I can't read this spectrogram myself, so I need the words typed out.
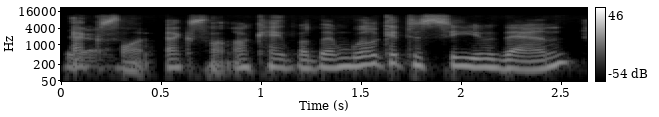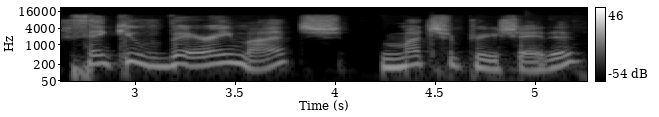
Yeah. Excellent. Excellent. Okay. Well, then we'll get to see you then. Thank you very much. Much appreciated.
